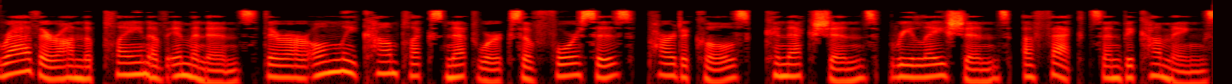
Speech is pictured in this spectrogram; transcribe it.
Rather on the plane of immanence there are only complex networks of forces, particles, connections, relations, effects and becomings.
